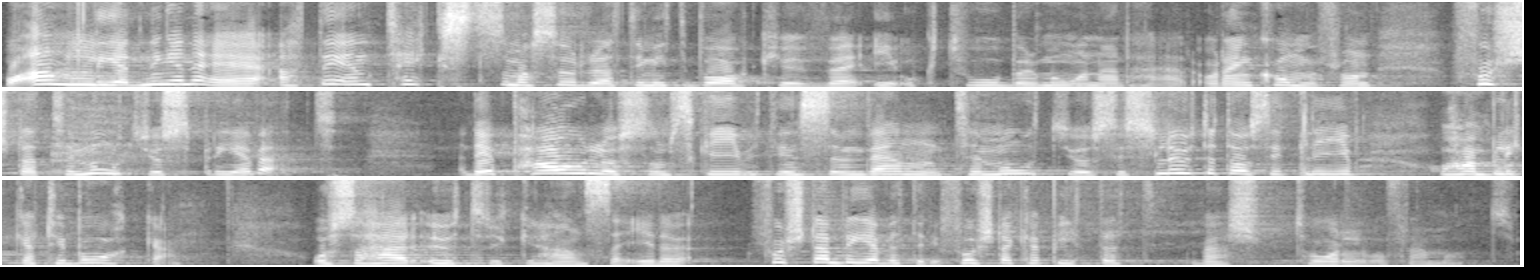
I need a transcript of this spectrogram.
Och anledningen är att det är en text som har surrat i mitt bakhuvud i oktober månad här och den kommer från första Timoteusbrevet. Det är Paulus som skrivit till sin vän Timoteus i slutet av sitt liv och han blickar tillbaka. Och så här uttrycker han sig i det första brevet, i det första kapitlet, vers 12 och framåt.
